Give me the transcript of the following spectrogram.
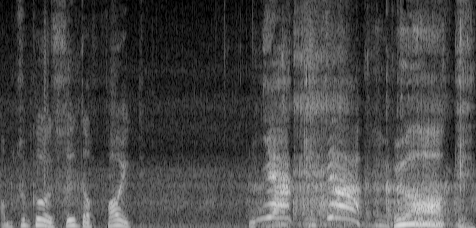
I'm just gonna see the fight. Yuck! Yuck!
